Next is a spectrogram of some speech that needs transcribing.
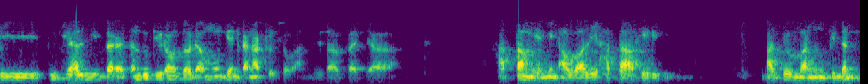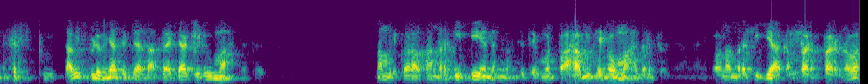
di Tujal Mimbar. Tentu di Raudhah tidak mungkin karena dosa. Saya baca hatam ya min awali hatta akhiri. Aduman pinten seribu. Tapi sebelumnya sudah tak baca di rumah. Namun itu rasa tertibi yang maksudnya mau paham di rumah. Kalau tertibi akan barbar. No?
